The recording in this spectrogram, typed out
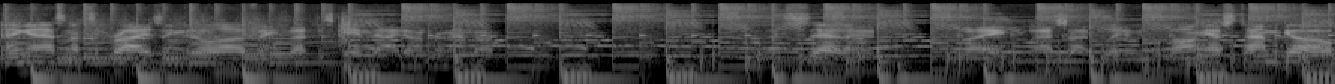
And again, that's not surprising, there's a lot of things about this game that I don't remember. As I said, like, last time I played it was a long ass time ago.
